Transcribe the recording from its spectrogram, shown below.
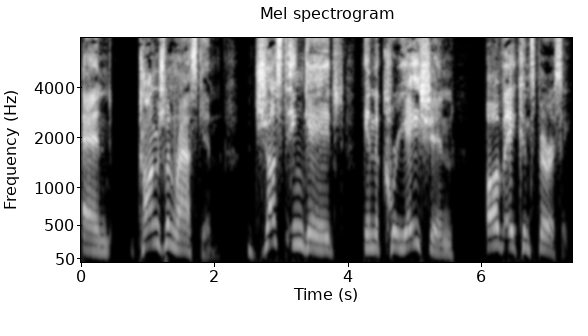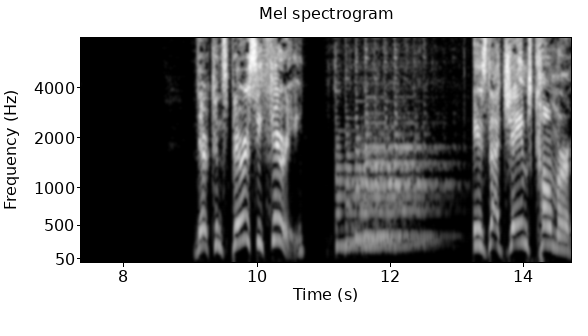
and Congressman Raskin just engaged in the creation of a conspiracy. Their conspiracy theory is that James Comer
